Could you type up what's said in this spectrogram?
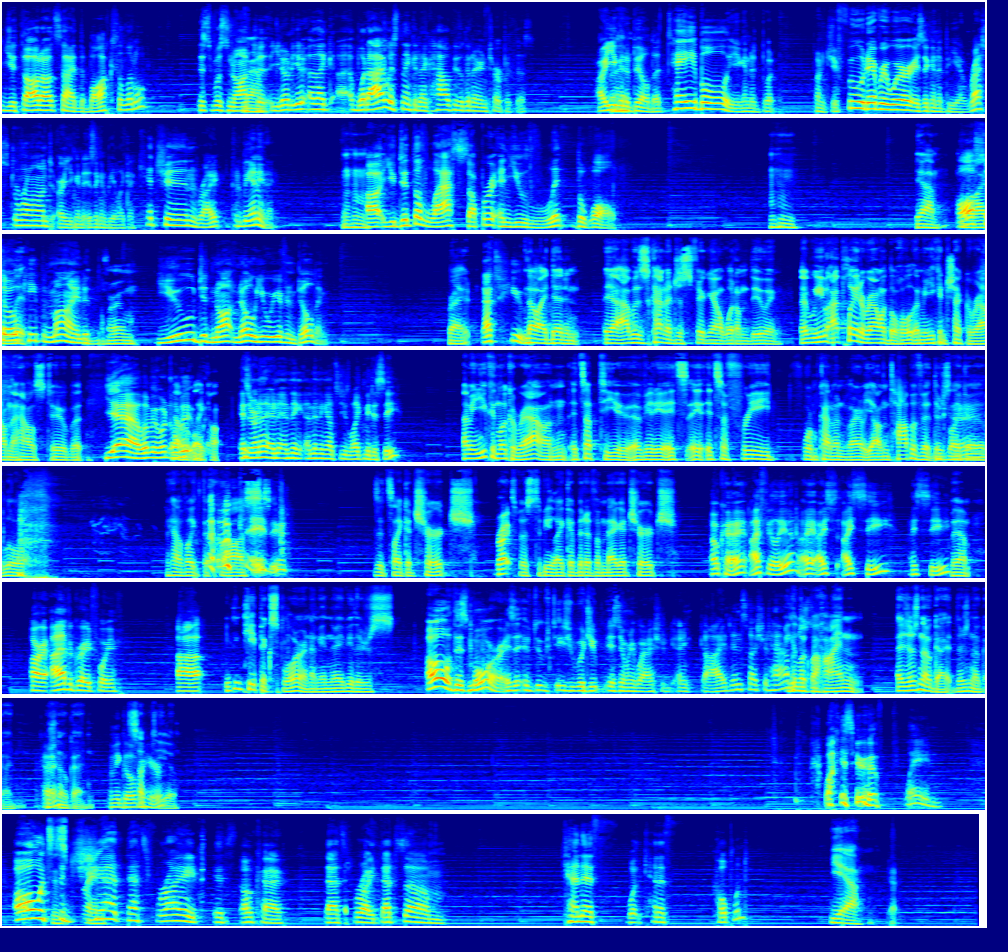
you thought outside the box a little. This was not, Yeah. ju- you don't, you know, like uh, what I was thinking, like how are people going to interpret this? Are you Right. going to build a table? Are you going to put a bunch of food everywhere? Is it going to be a restaurant? Are you going to, is it going to be like a kitchen, right? Could be anything. Mhm. Uh, you did the Last Supper and you lit the wall. Mm-hmm. Yeah. well, Also, keep in mind, you did not know you were even building. Right. That's huge. No, I didn't. Yeah, I was kind of just figuring out what I'm doing. I- We, I played around with the whole. I mean, you can check around the house too, but Yeah, let me. What, let me- like, uh, is there anything, anything, anything else you'd like me to see? I mean, you can look around. It's up to you. I mean, it's it's a free form kind of environment. Yeah, on top of it, there's like a little. We have like the cross. Okay, dude. It's like a church. Right. It's supposed to be like a bit of a mega church. Okay, I feel you. I, I, I see. I see. Yeah. All right, I have a grade for you. Uh, you can keep exploring. I mean, maybe there's. Oh, there's more. Is it? Would you? Is there any way I should any guidance I should have? You can look behind. uh, There's no guide. There's no guide. There's no guide. Let me go It's over here. Why is there a plane? Oh, it's This the plane. jet. That's right. It's okay. That's right. That's um. Kenneth. What? Kenneth Copeland. Yeah. Yeah.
